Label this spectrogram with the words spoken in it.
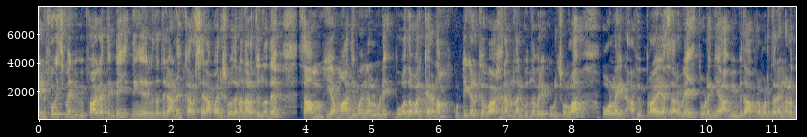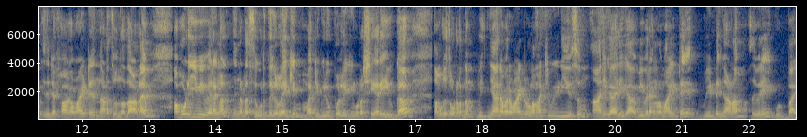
എൻഫോഴ്സ്മെന്റ് വിഭാഗത്തിന്റെ നേതൃത്വത്തിലാണ് കർശന പരിശോധന നടത്തുന്നത്. സാമൂഹിക മാധ്യമങ്ങളിലൂടെ ബോധവൽക്കരണം കുട്ടികൾക്ക് വാഹനം നൽകുന്നവരെക്കുറിച്ചുള്ള ഓൺലൈൻ അഭിപ്രായ സർവേ തുടങ്ങിയ വിവിധ പ്രവർത്തനങ്ങളും ഇതിന്റെ ഭാഗമായിട്ട് നടത്തുന്നതാണ്. അപ്പോൾ ഈ വിവരങ്ങൾ നിങ്ങളുടെ സുഹൃത്തുക്കളിലേക്കും മറ്റ് ഗ്രൂപ്പുകളിലേക്കും കൂടെ ഷെയർ ചെയ്യുക. നമുക്ക് തുടർന്നും വിജ്ഞാനപരമായിട്ടുള്ള മറ്റു വീഡിയോസും ആനുകാലിക വിവരങ്ങളുമായിട്ട് വീണ്ടും കാണാം. അതുവരെ ഗുഡ് ബൈ.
